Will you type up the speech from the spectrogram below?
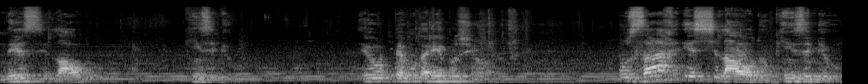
nesse laudo 15 mil. Eu perguntaria para o senhor: usar esse laudo 15 mil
